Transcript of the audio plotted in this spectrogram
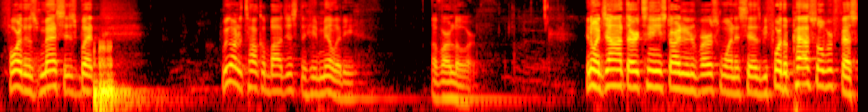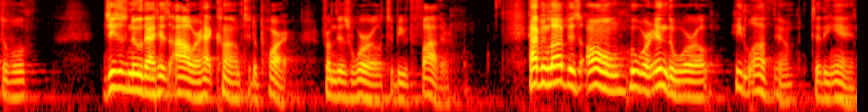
for this message, but we're going to talk about just the humility of our Lord. You know, in John 13, starting in verse 1, it says, Before the Passover festival, Jesus knew that his hour had come to depart from this world to be with the Father. Having loved his own who were in the world, he loved them to the end.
